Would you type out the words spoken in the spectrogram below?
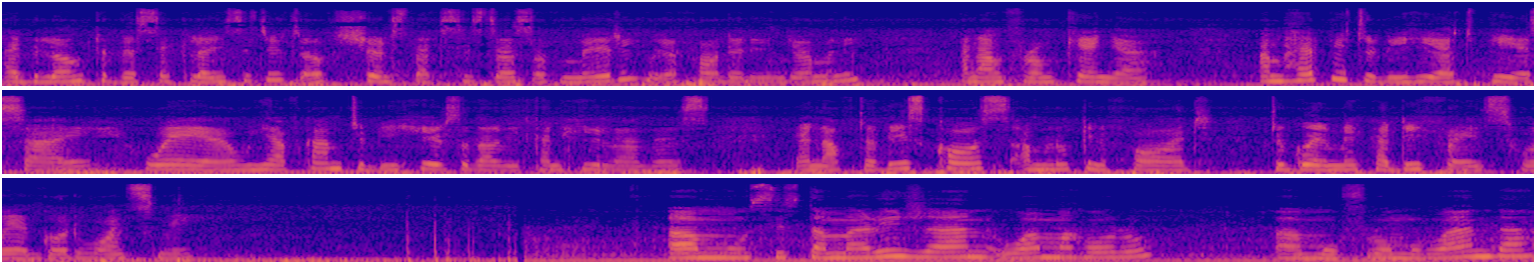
I belong to the Secular Institute of Schoenstatt Sisters of Mary. We are founded in Germany, and I'm from Kenya. I'm happy to be here at PSI, where we have come to be healed so that we can heal others. And after this course, I'm looking forward to go and make a difference where God wants me. I'm Sister Marie-Jeanne Wamahoro. I'm from Rwanda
